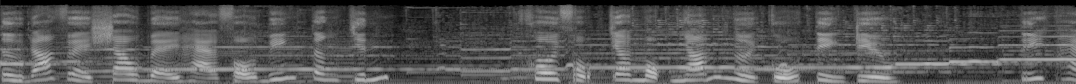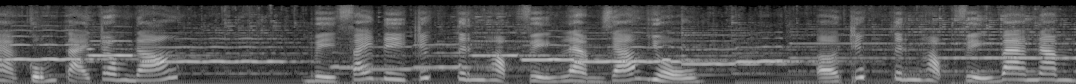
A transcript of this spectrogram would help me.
Từ đó về sau bệ hạ phổ biến tân chính. Khôi phục cho một nhóm người cũ tiền triều. Tiết Hà cũng tại trong đó. Bị phái đi trích tinh học viện làm giáo dụ. Ở trích tinh học viện 3 năm,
